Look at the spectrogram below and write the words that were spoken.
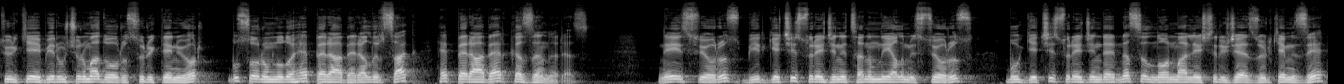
Türkiye bir uçuruma doğru sürükleniyor. Bu sorumluluğu hep beraber alırsak hep beraber kazanırız. Ne istiyoruz? Bir geçiş sürecini tanımlayalım istiyoruz. Bu geçiş sürecinde nasıl normalleştireceğiz ülkemizi,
